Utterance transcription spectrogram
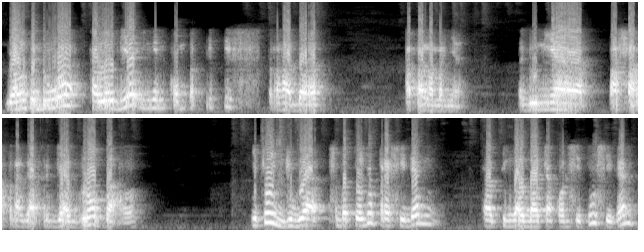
yang kedua, kalau dia ingin kompetitif terhadap apa namanya dunia pasar tenaga kerja global, itu juga sebetulnya presiden e, tinggal baca konstitusi kan.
